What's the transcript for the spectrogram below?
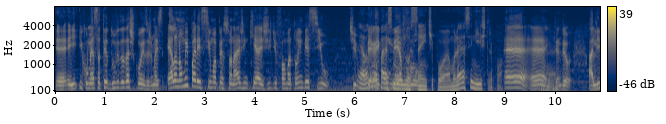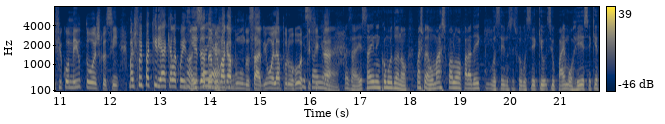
É, e, e começa a ter dúvida das coisas. Mas ela não me parecia uma personagem que ia agir de forma tão imbecil. De É, ela pegar não e parece meio inocente, pô. A mulher é sinistra, pô. É, é, É. entendeu? Ali ficou meio tosco, assim. Mas foi pra criar aquela coisinha Não, da dama e é. o vagabundo, sabe? Um olhar pro outro Isso e aí, ficar. é, pois é, isso aí não incomodou, não. Mas, por exemplo, o Márcio falou uma parada aí que você, não sei se foi você, que o- se o pai morresse aqui.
